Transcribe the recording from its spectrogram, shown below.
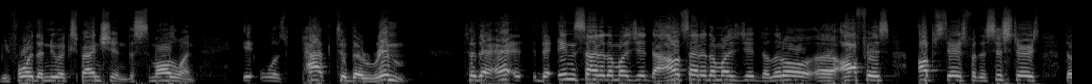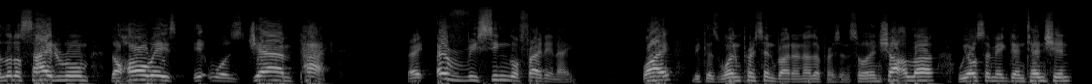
before the new expansion, the small one, it was packed to the rim. To the, uh, the inside of the masjid, the outside of the masjid, the little uh, office upstairs for the sisters, the little side room, the hallways, it was jam packed, right? Every single Friday night. Why? Because one person brought another person. So inshallah, we also make the intention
